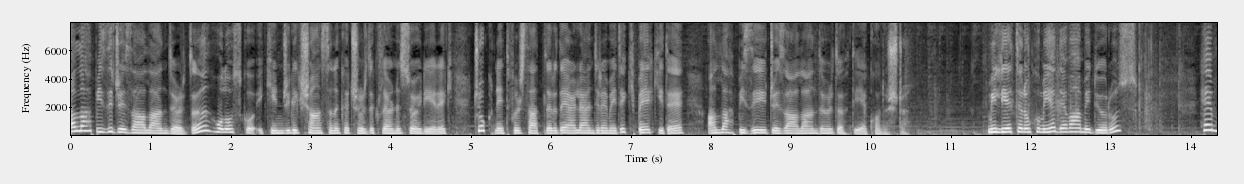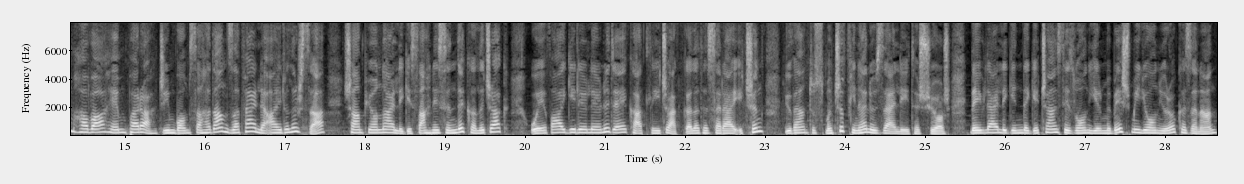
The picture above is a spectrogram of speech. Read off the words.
Allah bizi cezalandırdı. Holosko ikincilik şansını kaçırdıklarını söyleyerek çok net fırsatları değerlendiremedik. Belki de Allah bizi cezalandırdı diye konuştu. Milliyetten okumaya devam ediyoruz. Hem hava hem para Cimbom sahadan zaferle ayrılırsa Şampiyonlar Ligi sahnesinde kalacak. UEFA gelirlerini de katlayacak. Galatasaray için Juventus maçı final özelliği taşıyor. Devler Ligi'nde geçen sezon 25 milyon euro kazanan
